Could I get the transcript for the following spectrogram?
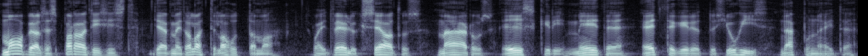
maapealsest paradiisist jääb meid alati lahutama vaid veel üks seadus, määrus, eeskiri, meede, ettekirjutus, juhis, näpunäide,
